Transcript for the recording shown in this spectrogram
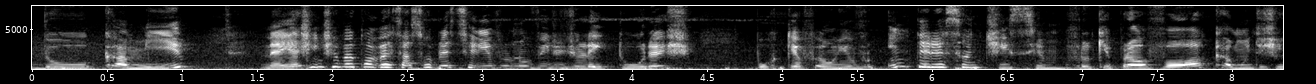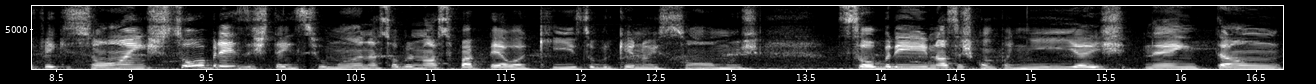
do Camus. Né? E a gente vai conversar sobre esse livro no vídeo de leituras porque foi um livro interessantíssimo. Um livro que provoca muitas reflexões sobre a existência humana, sobre o nosso papel aqui, sobre quem nós somos, sobre nossas companhias, né? Então,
